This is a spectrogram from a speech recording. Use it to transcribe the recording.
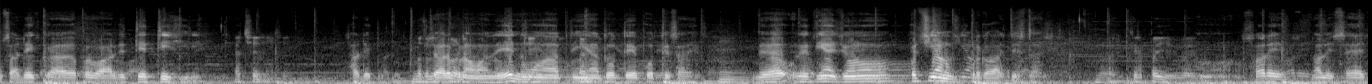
ਹੁਣ ਸਾਡੇ ਪਰਿਵਾਰ ਦੇ 33 ਜੀ ਨੇ। ਅੱਛਾ ਜੀ। ਸਾਡੇ ਮਤਲਬ ਚਾਰ ਤੁਹਾਡੇ- ਭਰਾਵਾਂ ਦੇ ਨੂੰਹਾਂ ਤੀਆਂ ਦੋਤੇ ਪੋਤੇ ਸਾਰੇ। ਹੂੰ। ਮੇਰਾ ਉਹਦੇ ਤੀਆਂ ਚੋਂ 25 ਨੂੰ ਪ੍ਰਕਾਸ਼ ਦਿਸਦਾ ਸੀ ਵਾਹਿਗੁਰੂ, ਕਿਰਪਾ ਹੀ ਹੈ ਵਾਹਿਗੁਰੂ। ਸਾਰੇ ਨਾਲੇ ਸਹਿਜ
